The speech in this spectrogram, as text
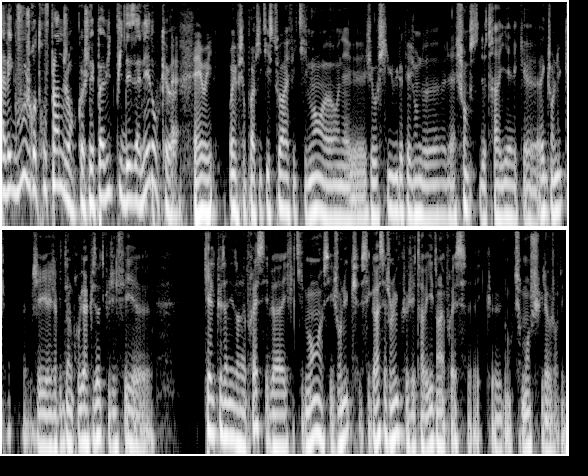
avec vous je retrouve plein de gens que je n'ai pas vu depuis des années donc. euh, eh oui. Oui, pour la petite histoire, effectivement, on a, j'ai aussi eu l'occasion de la chance de travailler avec avec Jean-Luc. J'ai, j'avais dit dans le premier épisode que j'ai fait euh, quelques années dans la presse. Et ben effectivement, c'est Jean-Luc, c'est grâce à Jean-Luc que j'ai travaillé dans la presse et que donc sûrement je suis là aujourd'hui.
